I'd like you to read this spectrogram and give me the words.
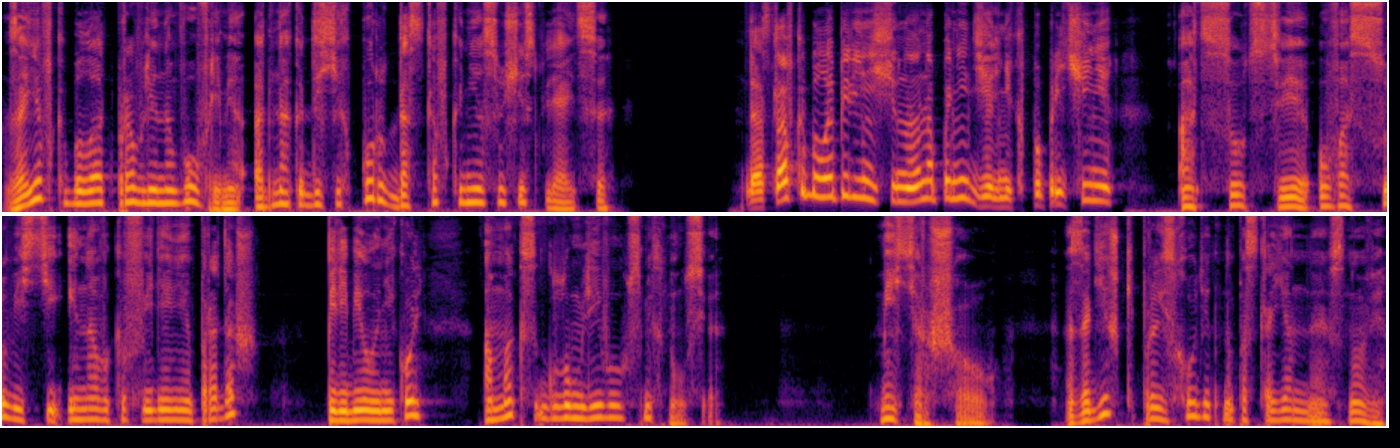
Заявка была отправлена вовремя, однако до сих пор доставка не осуществляется». Доставка была перенесена на понедельник по причине... «Отсутствие у вас совести и навыков ведения продаж?» — перебила Николь, а Макс глумливо усмехнулся. «Мистер Шоу, задержки происходят на постоянной основе.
